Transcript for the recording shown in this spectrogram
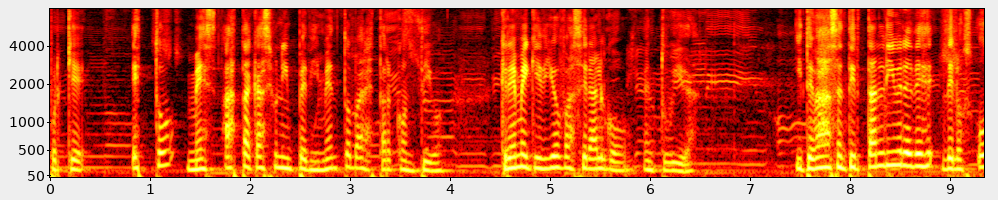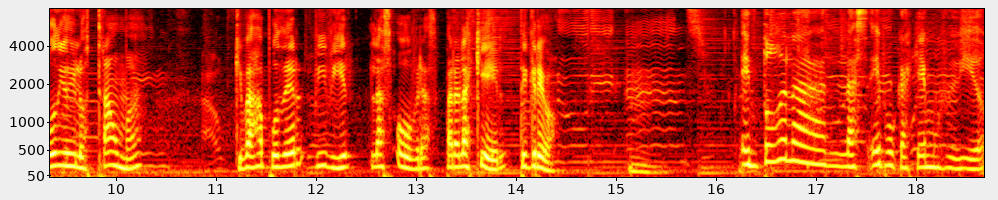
porque esto me es hasta casi un impedimento para estar contigo. Créeme que Dios va a hacer algo en tu vida. Y te vas a sentir tan libre de, de los odios y los traumas que vas a poder vivir las obras para las que Él te creó. En todas la- las épocas que hemos vivido,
